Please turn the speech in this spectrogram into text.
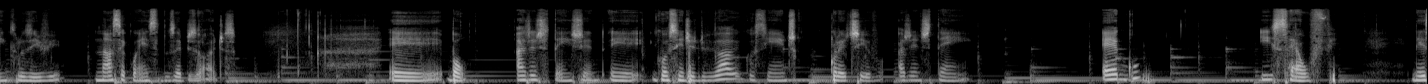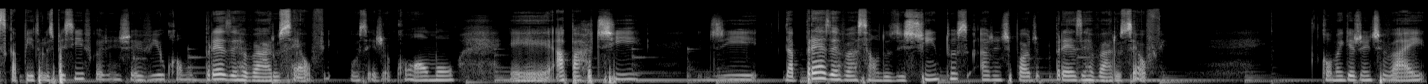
inclusive na sequência dos episódios. É, bom, a gente tem é, inconsciente individual e inconsciente coletivo. A gente tem ego e self. Nesse capítulo específico, a gente viu como preservar o self, ou seja, como é, a partir de, da preservação dos instintos, a gente pode preservar o self. Como é que a gente vai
